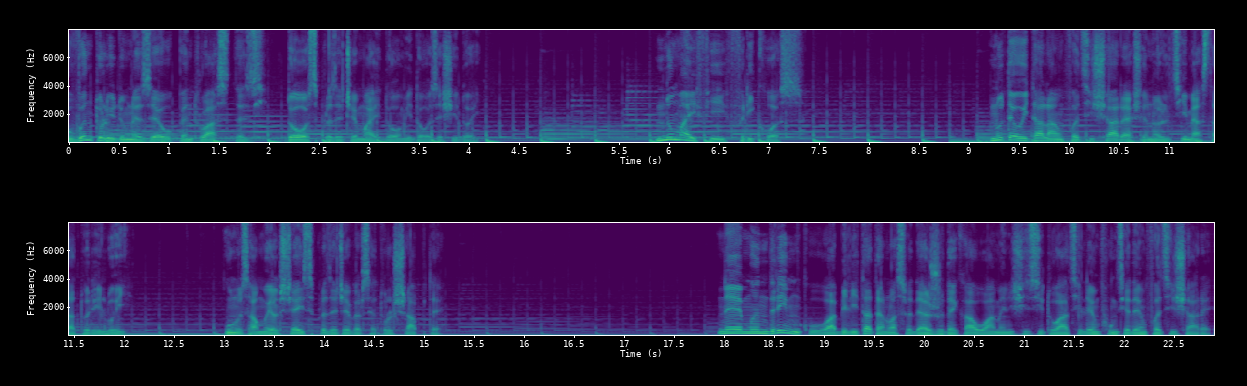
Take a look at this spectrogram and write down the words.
Cuvântul lui Dumnezeu pentru astăzi, 12 mai 2022. Nu mai fi fricos. Nu te uita la înfățișarea și înălțimea staturii lui. 1 Samuel 16, versetul 7. Ne mândrim cu abilitatea noastră de a judeca oameni și situațiile în funcție de înfățișare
